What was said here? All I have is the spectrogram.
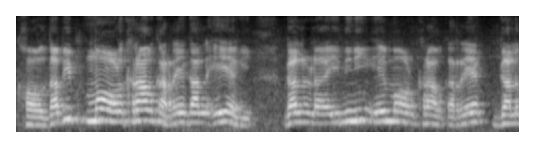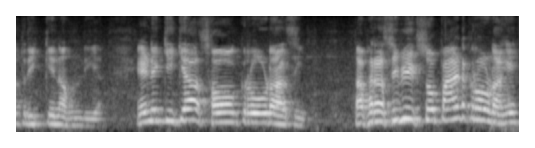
ਖੌਲਦਾ ਵੀ ਮਾਹੌਲ ਖਰਾਬ ਕਰ ਰਹੇ। ਗੱਲ ਇਹ ਹੈਗੀ, ਗੱਲ ਲੜਾਈ ਦੀ ਨਹੀਂ, ਇਹ ਮਾਹੌਲ ਖਰਾਬ ਕਰ ਰਹੇ। ਆ ਗੱਲ ਤਰੀਕੇ ਨਾਲ ਹੁੰਦੀ ਆ ਇਹਨੇ ਕੀ ਕਿਹਾ? 100 ਕਰੋੜ ਆ ਅਸੀਂ। ਤਾਂ ਫਿਰ ਅਸੀਂ ਵੀ 165 ਕਰੋੜ ਆਂਗੇ।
